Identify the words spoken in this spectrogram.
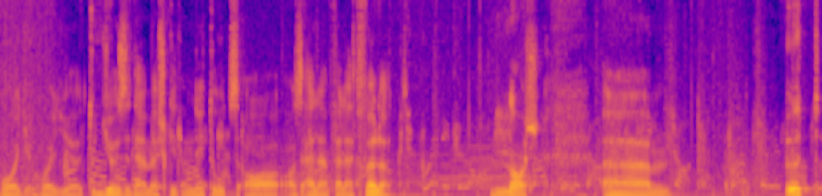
hogy, hogy győzedelmeskedni tudsz az ellenfelet fölött. Nos, um, öt,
